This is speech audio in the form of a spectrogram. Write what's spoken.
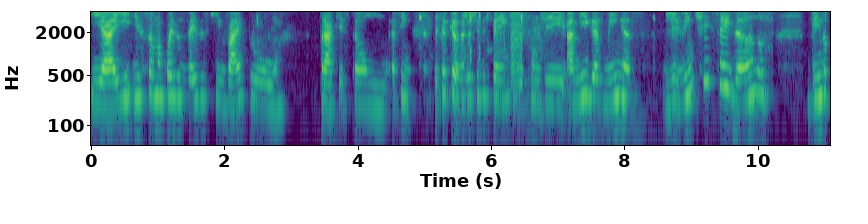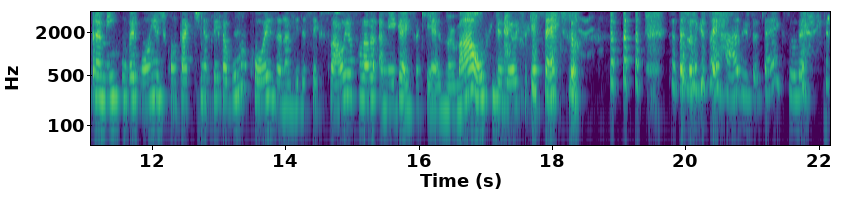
E aí isso é uma coisa às vezes que vai pro para a questão, assim, eu sei que eu já tive experiências assim de amigas minhas de 26 anos vindo para mim com vergonha de contar que tinha feito alguma coisa na vida sexual e eu falava, amiga, isso aqui é normal, entendeu? Isso aqui é sexo. Você tá achando que isso é errado, isso é sexo, né?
